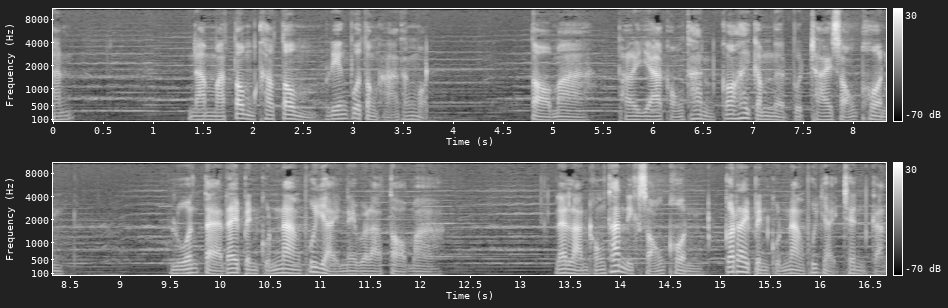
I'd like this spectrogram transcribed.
นั้นนำมาต้มข้าวต้มเลี้ยงผู้ต้องหาทั้งหมด ต่อมา ภรรยาของท่านก็ให้กำเนิดบุตรชายสองคน ล้วนแต่ได้เป็นขุนนางผู้ใหญ่ในเวลาต่อมา และหลานของท่านอีกสองคนก็ได้เป็นขุนนางผู้ใหญ่เช่นกัน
